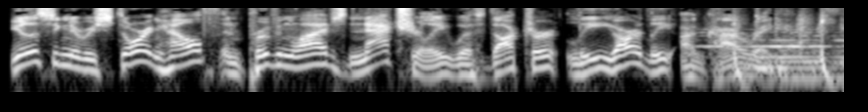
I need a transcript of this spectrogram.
You're listening to Restoring Health, Improving Lives Naturally with Dr. Lee Yardley on KIRO Radio.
